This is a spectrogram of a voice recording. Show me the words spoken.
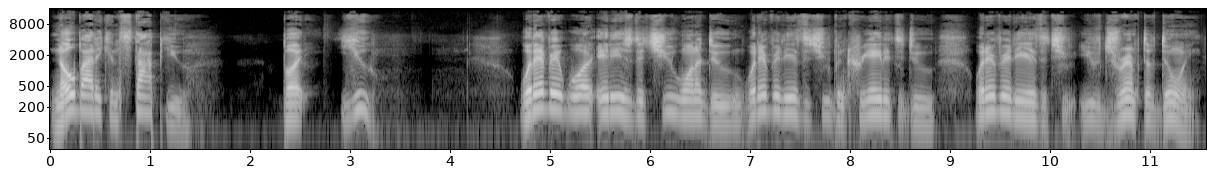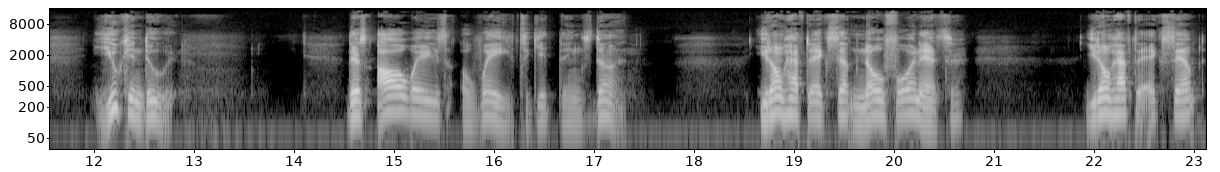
Nobody can stop you but you. Whatever it it is that you want to do, whatever it is that you've been created to do, whatever it is that you, you've dreamt of doing, you can do it. There's always a way to get things done. You don't have to accept no for an answer. You don't have to accept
